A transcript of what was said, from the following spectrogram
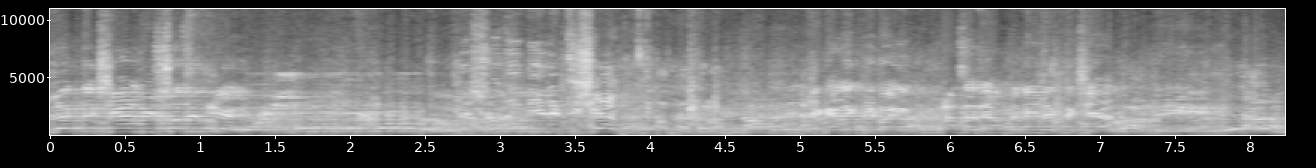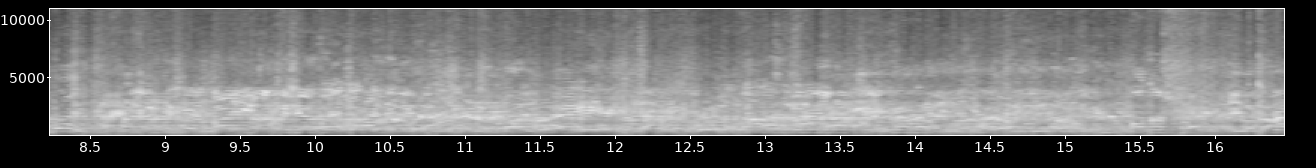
ইলেকট্রিশিয়ান বিশ্বজিৎকে বিশ্বজিৎ ইলেকট্রিশিয়ান সামনে দাঁড়ান এখানে কি ভাই আছে রে আপনি ইলেকট্রিশিয়ান ইলেকট্রিশিয়ান ভাই ইলেকট্রিশিয়ান কথা শুনে ইলেকট্রিশিয়ান দাঁড়াইলাম না সাইড সাইডে দাঁড়ান সাইডে দাঁড়ান সাইডে দাঁড়ান এই রে রে দাঁড়া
